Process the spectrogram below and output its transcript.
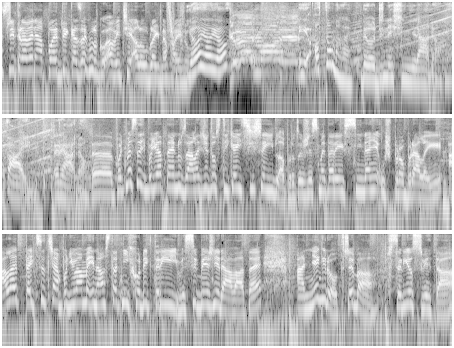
připravená poetika za chvilku Avicii a Low Black na fajnu. Jo, jo, jo. I o tomhle bylo dnešní ráno. Fajn ráno. Uh, pojďme se teď podívat na jednu záležitost týkající se jídla, protože jsme tady snídaně už probrali, ale teď se třeba podíváme i na ostatní chody, které vy si běžně dáváte a někdo třeba z celého světa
